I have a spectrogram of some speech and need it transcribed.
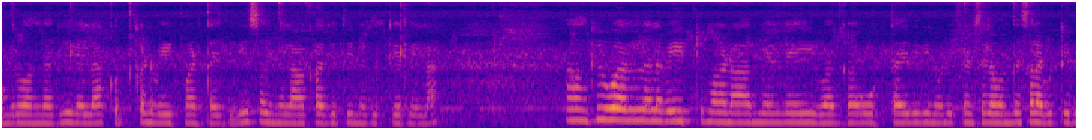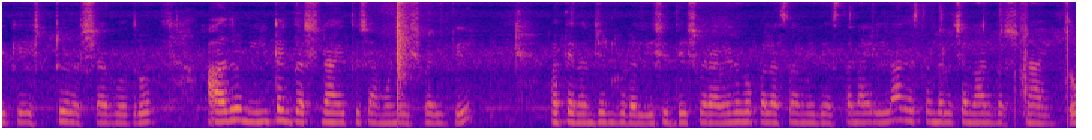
ಅಂದರು. ಹಂಗಾಗಿ ಇಲ್ಲೆಲ್ಲ ಕುತ್ಕೊಂಡು ವೆಯ್ಟ್ ಮಾಡ್ತಾಯಿದ್ದೀವಿ ಸೊ ಇನ್ನೂ ಲಾಕ್ ಆಗಿತ್ತು, ಇನ್ನೂ ಬಿಟ್ಟಿರಲಿಲ್ಲ. ಕ್ಯೂವಲ್ಲೆಲ್ಲ ವೆಯ್ಟ್ ಮಾಡಾದಮೇಲೆ ಇವಾಗ ಹೋಗ್ತಾ ಇದ್ದೀವಿ ನೋಡಿ ಫ್ರೆಂಡ್ಸ್ ಎಲ್ಲ ಒಂದೇ ಸಲ ಬಿಟ್ಟಿದ್ದಕ್ಕೆ ಎಷ್ಟು ರಶ್ ಆಗೋದ್ರು. ಆದರೂ ನೀಟಾಗಿ ದರ್ಶನ ಆಯಿತು ಚಾಮುಂಡೇಶ್ವರಿಗೆ. ಮತ್ತು ನಂಜನಗೂಡಲ್ಲಿ ಸಿದ್ದೇಶ್ವರ, ವೇಣುಗೋಪಾಲ ಸ್ವಾಮಿ ದೇವಸ್ಥಾನ, ಎಲ್ಲ ದೇವಸ್ಥಾನದಲ್ಲೂ ಚೆನ್ನಾಗಿ ದರ್ಶನ ಆಯಿತು.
